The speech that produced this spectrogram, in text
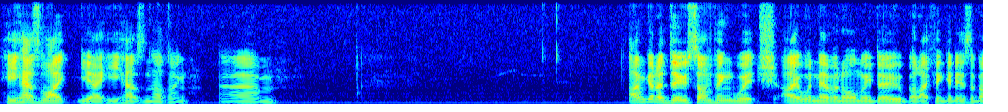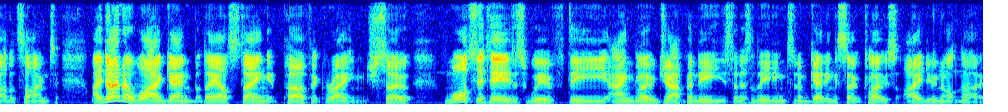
He has like... Yeah, he has nothing. Um... I'm going to do something which I would never normally do, but I think it is about the time to... I don't know why again, but they are staying at perfect range. So what it is with the Anglo-Japanese that is leading to them getting so close, I do not know.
